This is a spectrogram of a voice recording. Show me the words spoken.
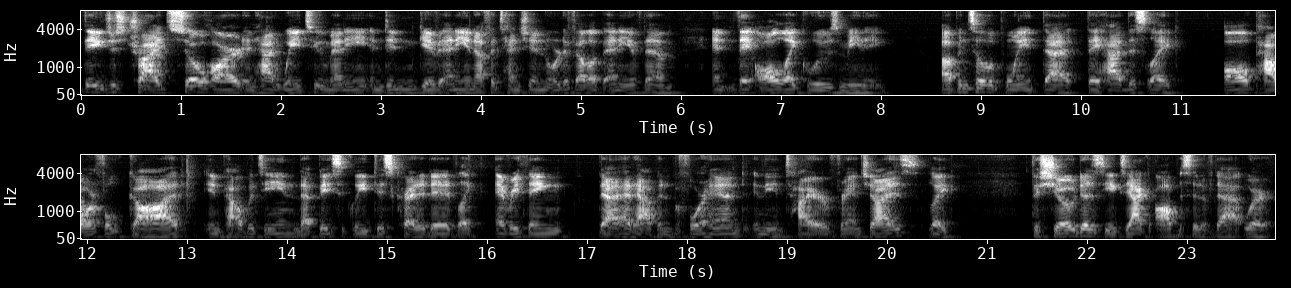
they just tried so hard and had way too many and didn't give any enough attention or develop any of them and they all like lose meaning up until the point that they had this like all powerful god in Palpatine that basically discredited like everything that had happened beforehand in the entire franchise. Like the show does the exact opposite of that where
